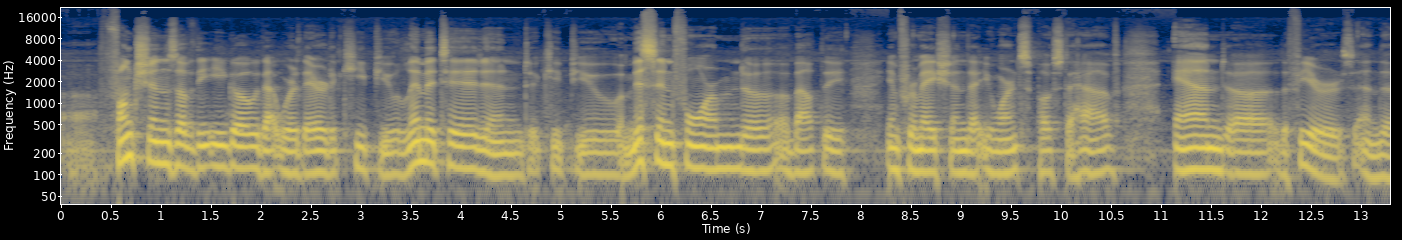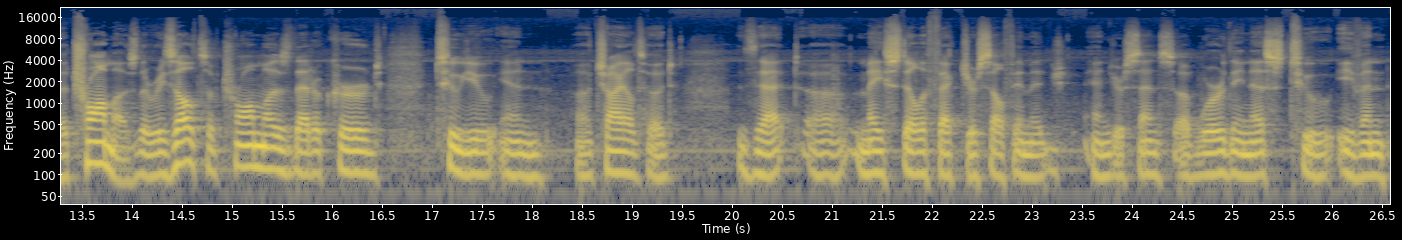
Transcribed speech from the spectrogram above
uh, functions of the ego that were there to keep you limited and to keep you misinformed uh, about the information that you weren't supposed to have, and uh, the fears and the traumas, the results of traumas that occurred to you in uh, childhood that uh, may still affect your self image and your sense of worthiness to even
